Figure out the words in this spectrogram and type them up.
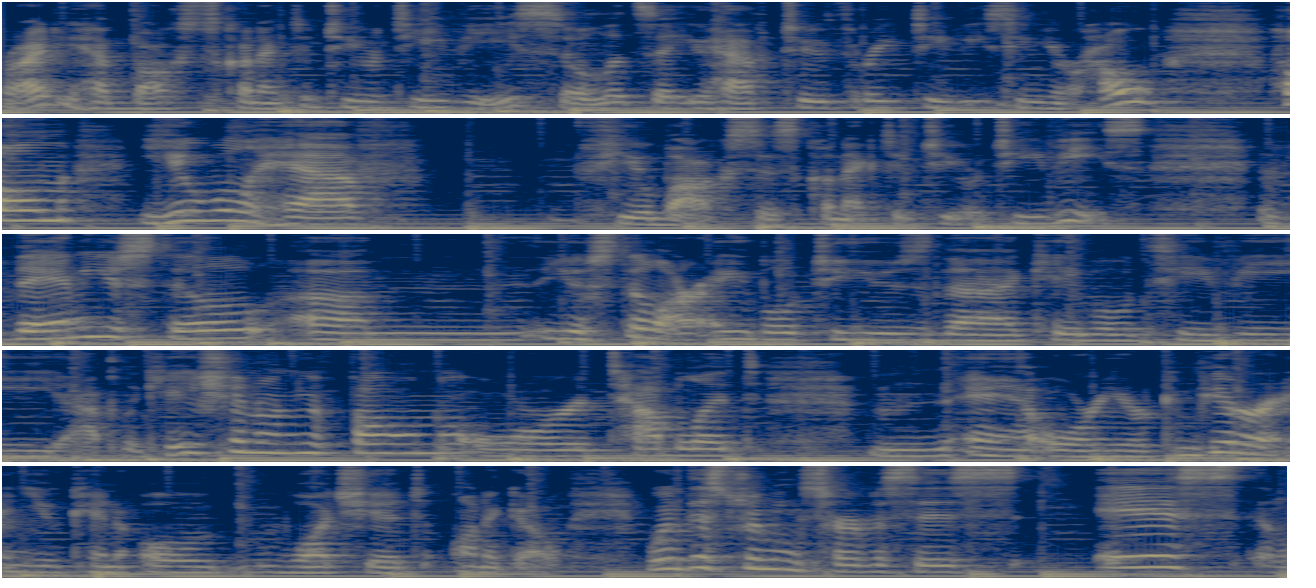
right? You have boxes connected to your TVs. So let's say you have two, three TVs in your home, home you will have few boxes connected to your TVs. Then you still um, you still are able to use the cable TV application on your phone or tablet um, or your computer, and you can watch it on a go. With the streaming services, is a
